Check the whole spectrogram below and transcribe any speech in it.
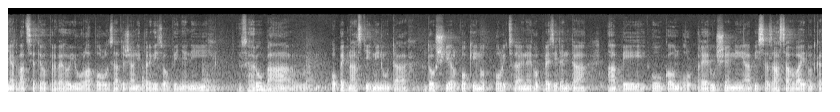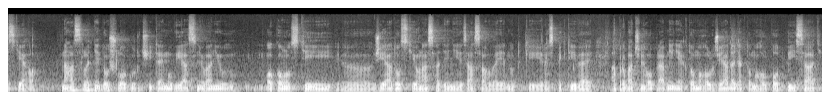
dňa 21. júla bol zadržaný prvý z obvinených. Zhruba po 15 minútach došiel pokyn od policajného prezidenta, aby úkon bol prerušený, aby sa zásahová jednotka stiahla. Následne došlo k určitému vyjasňovaniu okolností e, žiadosti o nasadenie zásahovej jednotky, respektíve aprobačného oprávnenia, kto mohol žiadať a kto mohol podpísať e,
